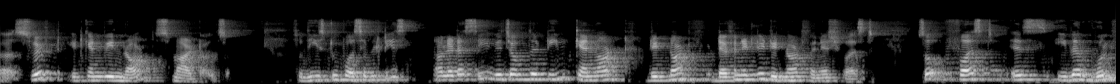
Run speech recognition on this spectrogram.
uh, swift it can be in round smart also so these two possibilities. Now let us see which of the team cannot did not definitely did not finish first. So first is either wolf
